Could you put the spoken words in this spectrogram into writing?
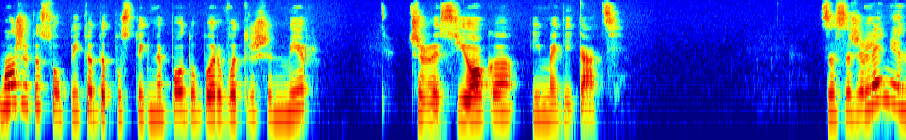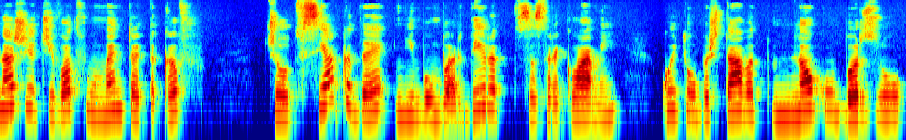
Може да се опита да постигне по-добър вътрешен мир чрез йога и медитация. За съжаление, нашият живот в момента е такъв, че от всякъде ни бомбардират с реклами, които обещават много бързо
